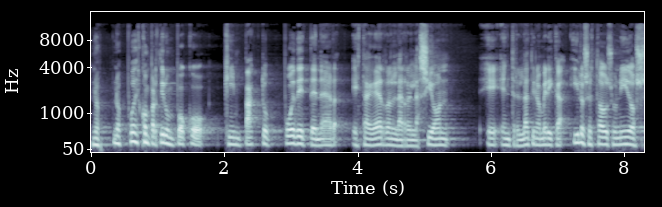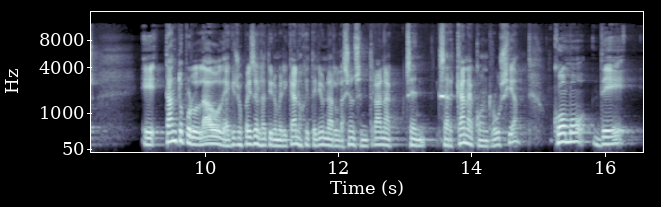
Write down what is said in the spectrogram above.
¿nos, puedes compartir un poco qué impacto puede tener esta guerra en la relación eh, entre Latinoamérica y los Estados Unidos? Eh, tanto por el lado de aquellos países latinoamericanos que tenían una relación cercana con Rusia, como de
